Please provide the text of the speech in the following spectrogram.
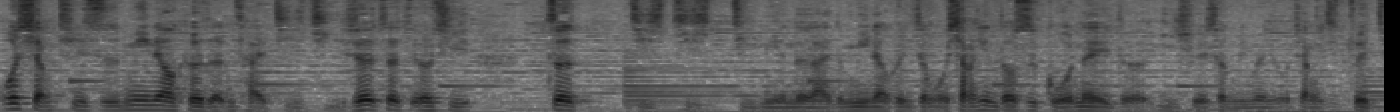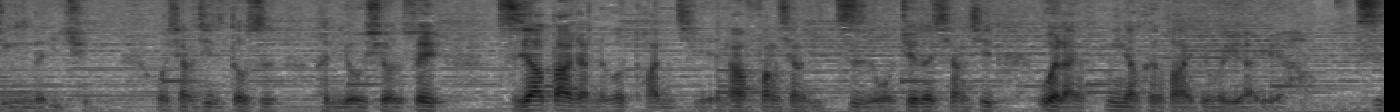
我想，其实泌尿科人才济济，所以这尤其。这几几几年的来的泌尿科医生，我相信都是国内的医学生里面有相信最精英的一群，我相信都是很优秀的。所以只要大家能够团结，然后方向一致，我觉得相信未来泌尿科发展一定会越来越好。是，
